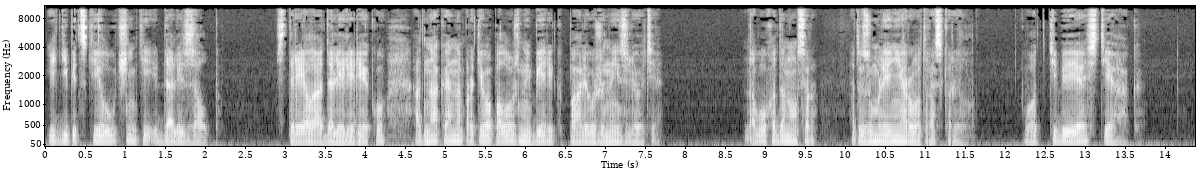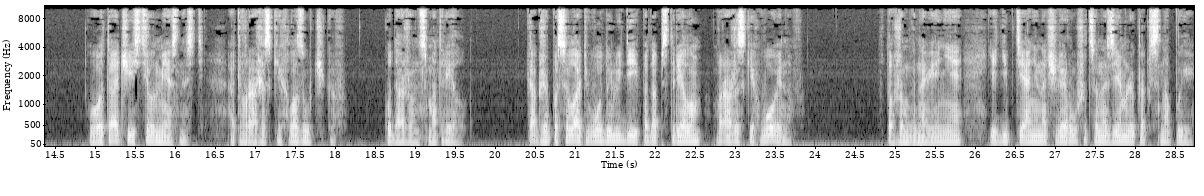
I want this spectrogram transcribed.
египетские лучники и дали залп. Стрелы одолели реку, однако на противоположный берег пали уже на излете. Навуходоносор от изумления рот раскрыл. Вот тебе и остяк. Вот и очистил местность от вражеских лазутчиков. Куда же он смотрел? Как же посылать в воду людей под обстрелом вражеских воинов? то же мгновение египтяне начали рушиться на землю, как снопы.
